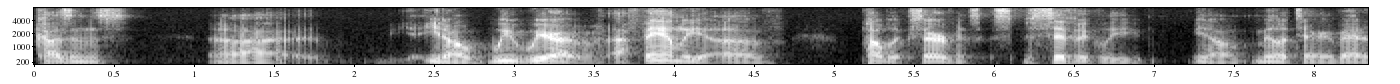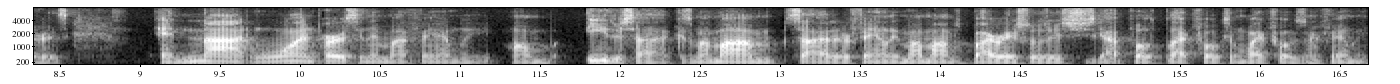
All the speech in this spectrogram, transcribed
cousins. Uh, you know, we we are a family of public servants, specifically, you know, military veterans and not one person in my family on either side because my mom's side of her family my mom's biracial she's got both black folks and white folks in her family.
